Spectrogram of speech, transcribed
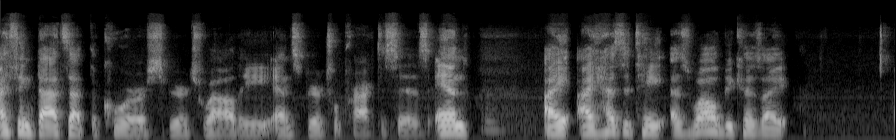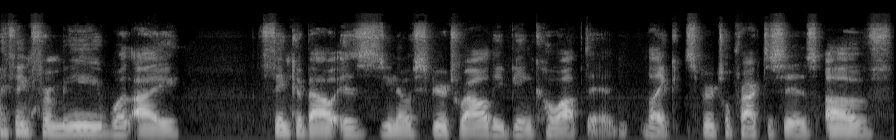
i think that's at the core of spirituality and spiritual practices. And mm. i i hesitate as well because i i think for me what i think about is you know spirituality being co-opted like spiritual practices of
